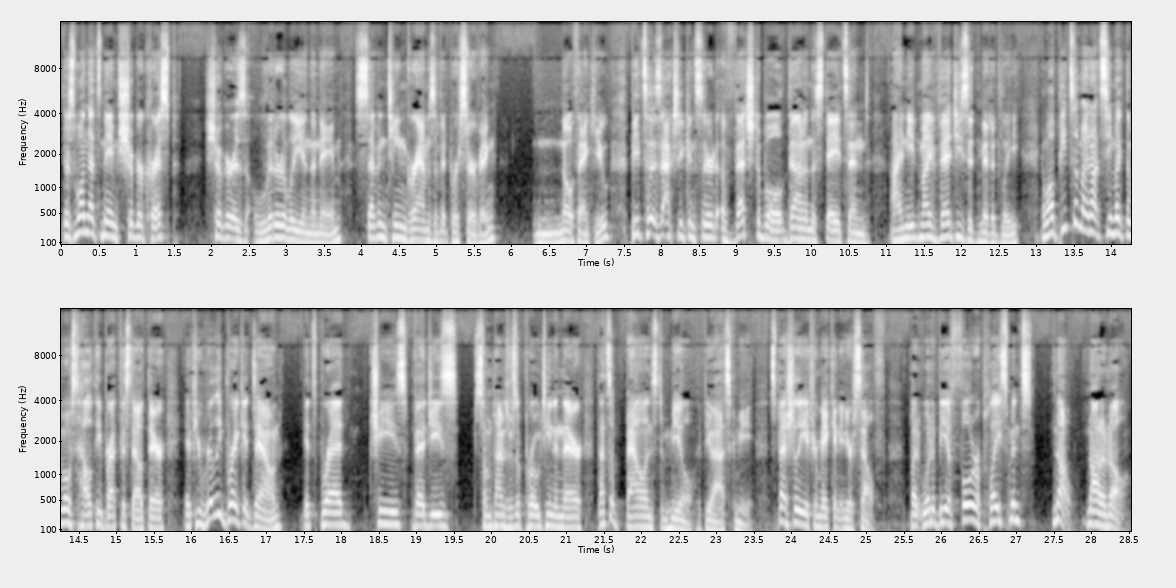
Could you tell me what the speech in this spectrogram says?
There's one that's named Sugar Crisp. Sugar is literally in the name, 17 grams of it per serving. No, thank you. Pizza is actually considered a vegetable down in the States, and I need my veggies, admittedly. And while pizza might not seem like the most healthy breakfast out there, if you really break it down, it's bread, cheese, veggies, Sometimes there's a protein in there. That's a balanced meal, if you ask me, especially if you're making it yourself. But would it be a full replacement? No, not at all.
